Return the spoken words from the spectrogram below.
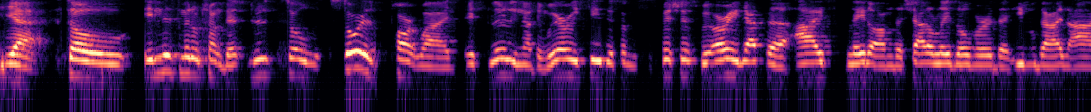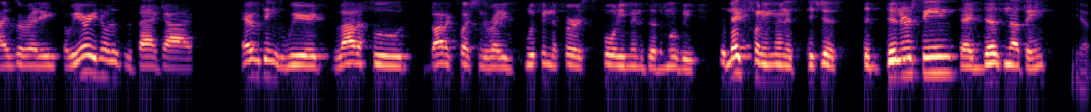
Yeah. So in this middle chunk, that so story part wise, it's literally nothing. We already see there's something suspicious. We already got the eyes laid on the shadow lays over the evil guy's eyes already. So we already know this is a bad guy. Everything's weird. A lot of food. A lot of questions already within the first 40 minutes of the movie. The next 20 minutes is just the dinner scene that does nothing. Yep.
